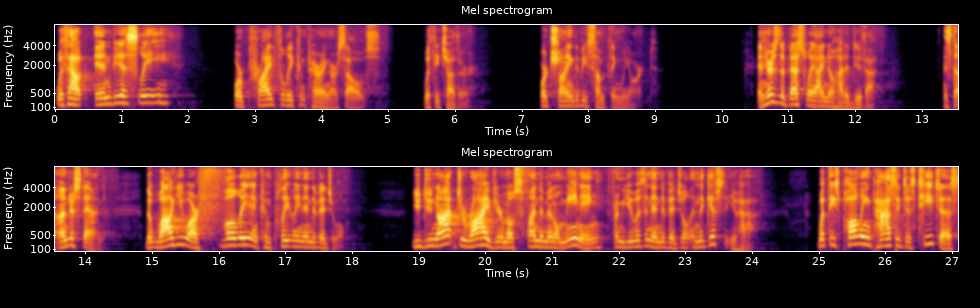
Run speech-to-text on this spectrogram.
without enviously or pridefully comparing ourselves with each other or trying to be something we aren't. And here's the best way I know how to do that is to understand that while you are fully and completely an individual, you do not derive your most fundamental meaning from you as an individual and the gifts that you have. What these Pauline passages teach us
